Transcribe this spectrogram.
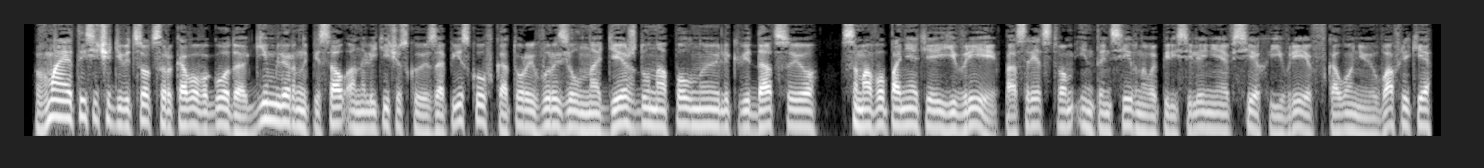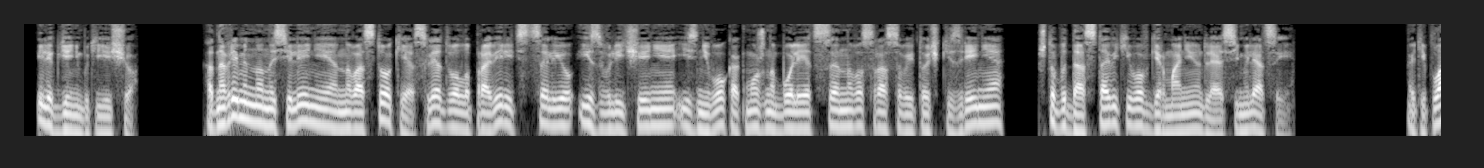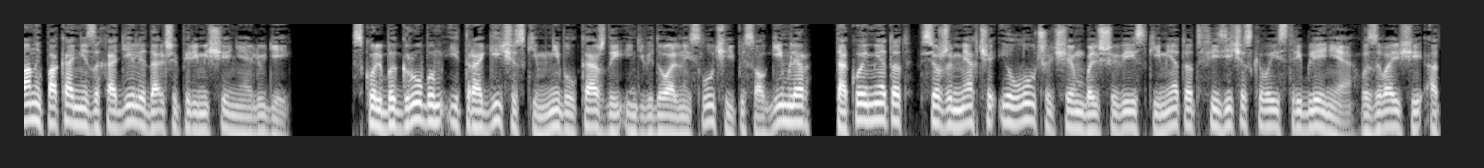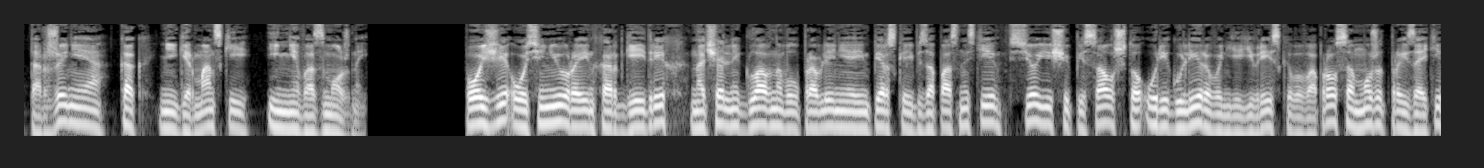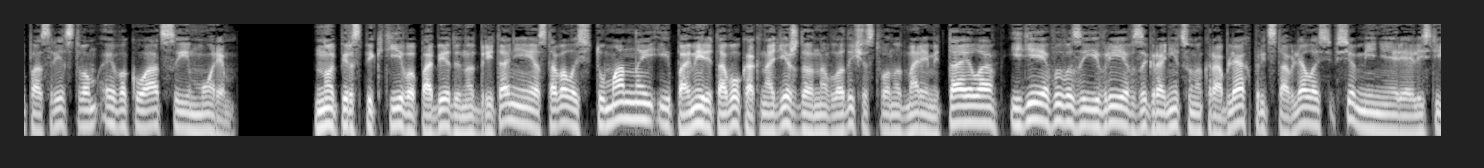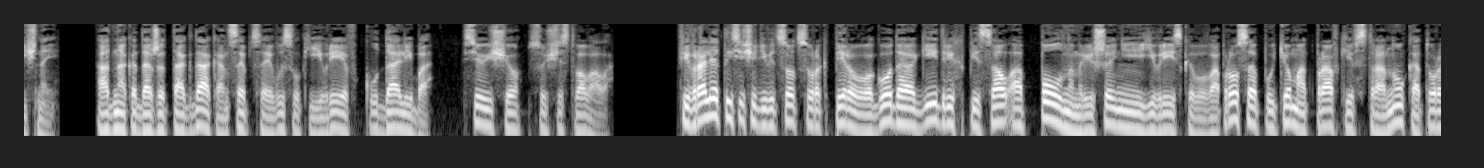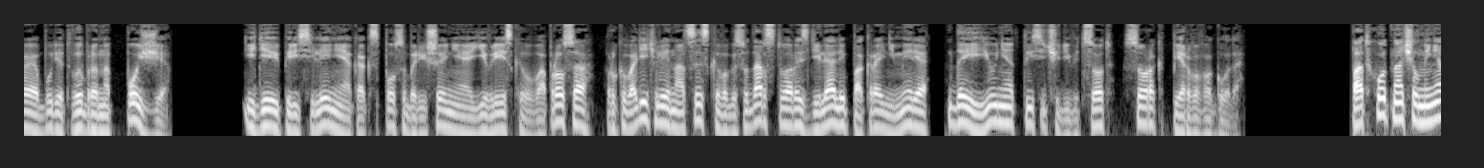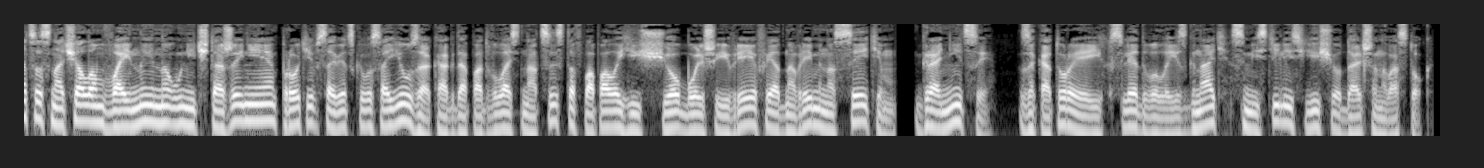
В мае 1940 года Гиммлер написал аналитическую записку, в которой выразил надежду на полную ликвидацию самого понятия «евреи» посредством интенсивного переселения всех евреев в колонию в Африке или где-нибудь еще. Одновременно население на Востоке следовало проверить с целью извлечения из него как можно более ценного с расовой точки зрения чтобы доставить его в Германию для ассимиляции. Эти планы пока не заходили дальше перемещения людей. Сколь бы грубым и трагическим ни был каждый индивидуальный случай, писал Гиммлер, такой метод все же мягче и лучше, чем большевистский метод физического истребления, вызывающий отторжение, как негерманский и невозможный. Позже, осенью, Рейнхард Гейдрих, начальник главного управления имперской безопасности, все еще писал, что урегулирование еврейского вопроса может произойти посредством эвакуации морем. Но перспектива победы над Британией оставалась туманной, и по мере того, как надежда на владычество над морями таяла, идея вывоза евреев за границу на кораблях представлялась все менее реалистичной. Однако даже тогда концепция высылки евреев куда-либо все еще существовала. В феврале 1941 года Гейдрих писал о полном решении еврейского вопроса путем отправки в страну, которая будет выбрана позже. Идею переселения как способа решения еврейского вопроса руководители нацистского государства разделяли по крайней мере до июня 1941 года. Подход начал меняться с началом войны на уничтожение против Советского Союза, когда под власть нацистов попало еще больше евреев, и одновременно с этим границы, за которые их следовало изгнать, сместились еще дальше на восток.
